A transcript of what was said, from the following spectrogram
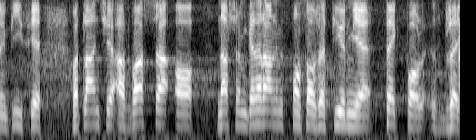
Olimpijskie w Atlancie, a zwłaszcza o naszym generalnym sponsorze firmie Techpol z Brzegi.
